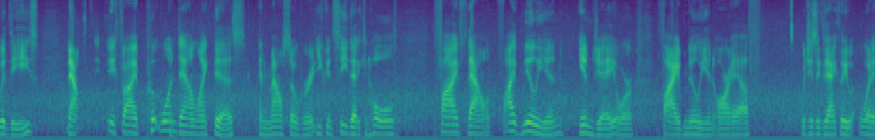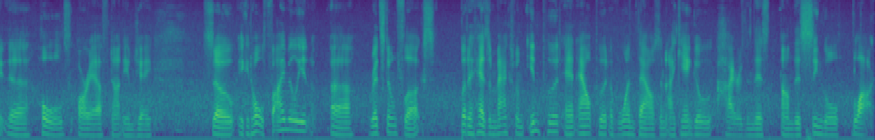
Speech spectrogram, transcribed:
with these. Now, if I put one down like this, and mouse over it, you can see that it can hold 5, 5 million MJ or 5 million RF, which is exactly what it uh, holds, RF, not MJ. So it can hold 5 million uh, redstone flux, but it has a maximum input and output of 1000. I can't go higher than this on this single block.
